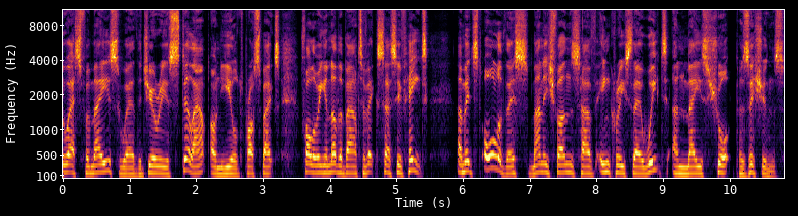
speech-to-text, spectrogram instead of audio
US for maize, where the jury is still out on yield prospects following another bout of excessive heat. Amidst all of this, managed funds have increased their wheat and maize short positions.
